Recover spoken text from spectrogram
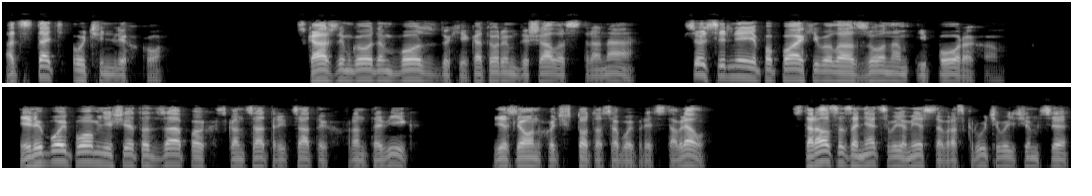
отстать очень легко. С каждым годом в воздухе, которым дышала страна, все сильнее попахивало озоном и порохом. И любой помнящий этот запах с конца тридцатых фронтовик если он хоть что-то собой представлял, старался занять свое место в раскручивающемся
